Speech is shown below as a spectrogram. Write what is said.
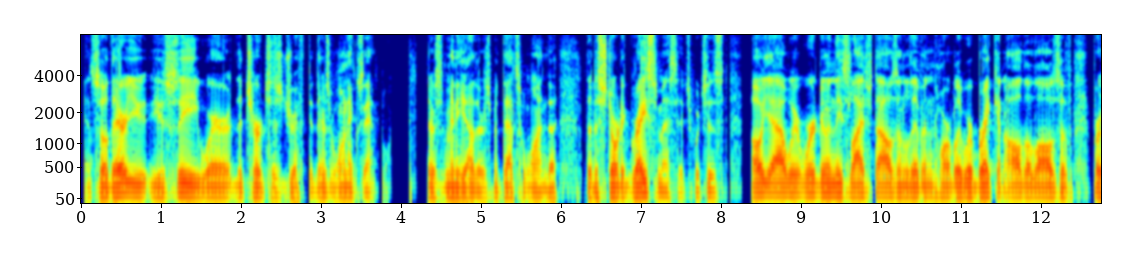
And so there you, you see where the church has drifted. There's one example. There's many others, but that's one. The, the distorted grace message, which is, oh, yeah, we're, we're doing these lifestyles and living horribly. We're breaking all the laws of 1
